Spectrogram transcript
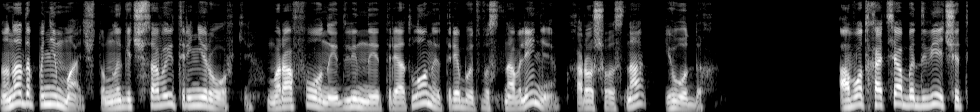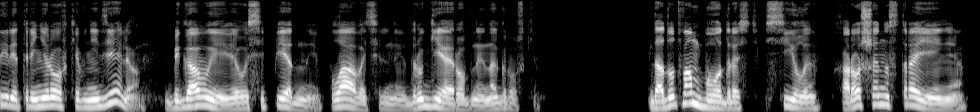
Но надо понимать, что многочасовые тренировки, марафоны и длинные триатлоны требуют восстановления, хорошего сна и отдыха. А вот хотя бы 2-4 тренировки в неделю, беговые, велосипедные, плавательные, другие аэробные нагрузки, дадут вам бодрость, силы, хорошее настроение,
